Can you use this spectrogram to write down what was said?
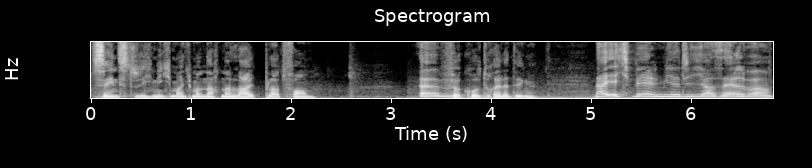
sehnst du dich nicht manchmal nach einer Leitplattform ähm, für kulturelle Dinge? Na, ich wähle mir die ja selber.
